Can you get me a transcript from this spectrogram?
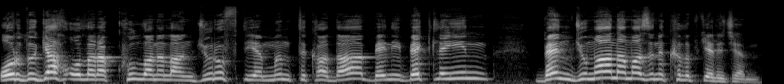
ordugah olarak kullanılan Curuf diye mıntıkada beni bekleyin ben cuma namazını kılıp geleceğim.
